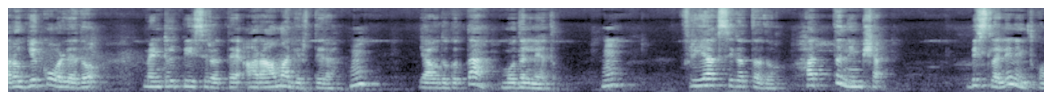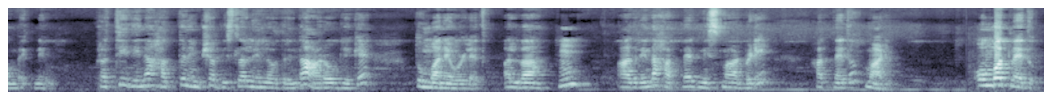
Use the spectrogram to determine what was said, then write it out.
ಆರೋಗ್ಯಕ್ಕೂ ಒಳ್ಳೆಯದು ಮೆಂಟಲ್ ಪೀಸ್ ಇರುತ್ತೆ, ಆರಾಮಾಗಿರ್ತೀರ. ಹ್ಞೂ ಯಾವುದು ಗೊತ್ತಾ? ಮೊದಲನೇದು. ಹ್ಞೂ ಫ್ರೀಯಾಗಿ ಸಿಗುತ್ತದು ಹತ್ತು ನಿಮಿಷ. ಬಿಸಿಲಲ್ಲಿ ನಿಂತ್ಕೊಬೇಕು ನೀವು. ಪ್ರತಿದಿನ ಹತ್ತು ನಿಮಿಷ ಬಿಸಿಲಲ್ಲಿ ನಿಲ್ಲೋದ್ರಿಂದ ಆರೋಗ್ಯಕ್ಕೆ ತುಂಬಾ ಒಳ್ಳೆಯದು ಅಲ್ವಾ? ಹ್ಞೂ ಆದ್ದರಿಂದ ಹತ್ತನೇದು ಮಿಸ್ ಮಾಡಬೇಡಿ. ಹತ್ತನೇದು ಮಾಡಿ. ಒಂಬತ್ತನೇದು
